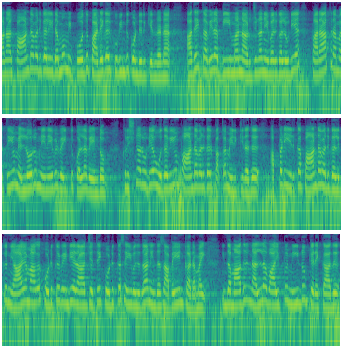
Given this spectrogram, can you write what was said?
ஆனால் பாண்டவர்களிடமும் இப்போது படைகள் குவிந்து கொண்டிருக்கின்றன. அதை தவிர பீமன் அர்ஜுனன் இவர்களுடைய பராக்கிரமத்தையும் எல்லோரும் நினைவில் வைத்து கொள்ள வேண்டும். கிருஷ்ணருடைய உதவியும் பாண்டவர்கள் பக்கம் இருக்கிறது. அப்படி இருக்க பாண்டவர்களுக்கு நியாயமாக கொடுக்க வேண்டிய ராஜ்யத்தை கொடுக்க செய்வதுதான் இந்த சபையின் கடமை. இந்த மாதிரி நல்ல வாய்ப்பு மீண்டும் கிடைக்காது.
